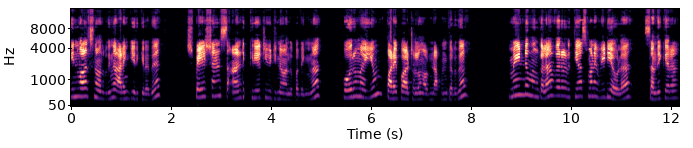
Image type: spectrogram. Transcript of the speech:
இன்வால்வ்ஸ்னா வந்து பார்த்திங்கன்னா அடங்கி இருக்கிறது. ஸ்பேஷன்ஸ் அண்ட் கிரியேட்டிவிட்டினா வந்து பார்த்தீங்கன்னா பொறுமையும் படைப்பாற்றலும் அப்படின்னு அர்த்தம் தருது. மீண்டும் உங்களை வேற வித்தியாசமான வீடியோவில் சந்திக்கிறேன்.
